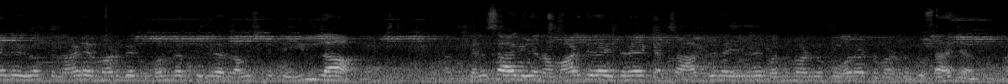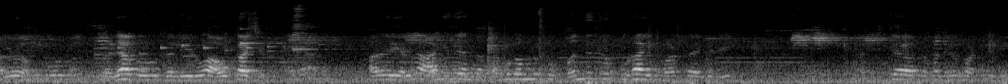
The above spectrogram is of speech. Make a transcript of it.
ಏನು ಇವತ್ತು ನಾಳೆ ಮಾಡಬೇಕು, ಬಂದಂತಿದ್ರೆ ಅದರ ಅವಶ್ಯಕತೆ ಇಲ್ಲ. ಕೆಲಸ ಆಗಿದೆ, ನಾವು ಮಾಡ್ದಿರ ಇದ್ದರೆ ಕೆಲಸ ಆಗ್ದಿರ ಇದ್ದರೆ ಬಂದ್ ಮಾಡಬೇಕು, ಹೋರಾಟ ಮಾಡಬೇಕು, ಸಹಜ. ಅದು ಪ್ರಜಾಪ್ರಭುತ್ವದಲ್ಲಿ ಇರುವ ಅವಕಾಶ. ಆದರೆ ಎಲ್ಲ ಆಗಿದೆ ಅಂತ ತಮ್ಮ ಗಮನಕ್ಕೂ ಬಂದಿದ್ರು ಕೂಡ ಇದು ಮಾಡ್ತಾ ಇದ್ದೀವಿ. ಅಷ್ಟೇ ಅವ್ರ ನೀವು ಮಾಡ್ತೀವಿ.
